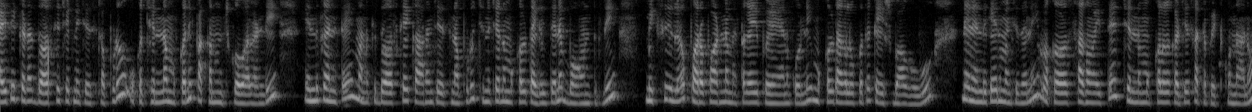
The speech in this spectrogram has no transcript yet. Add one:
అయితే ఇక్కడ దోసకాయ చట్నీ చేసేటప్పుడు ఒక చిన్న ముక్కని పక్కన ఉంచుకోవాలండి. ఎందుకంటే మనకి దోసకాయ కారం చేసినప్పుడు చిన్న చిన్న ముక్కలు తగిలితేనే బాగుంటుంది. మిక్సీలో పొరపాటున మెత్తగైపోయాయి అయిపోయాయి అనుకోండి ముక్కలు తగలకపోతే టేస్ట్ బాగోవు. నేను ఎందుకైనా మంచిదని ఒక సగం అయితే చిన్న ముక్కలుగా కట్ చేసి అట్ట పెట్టుకున్నాను.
